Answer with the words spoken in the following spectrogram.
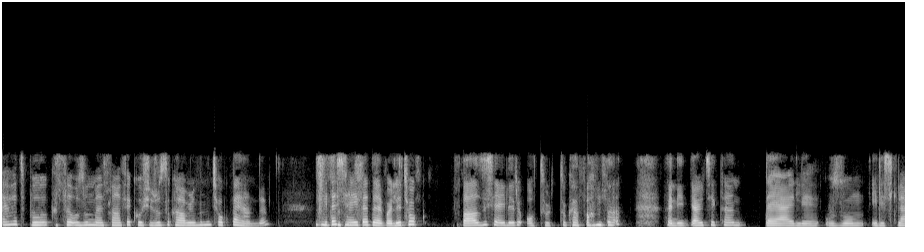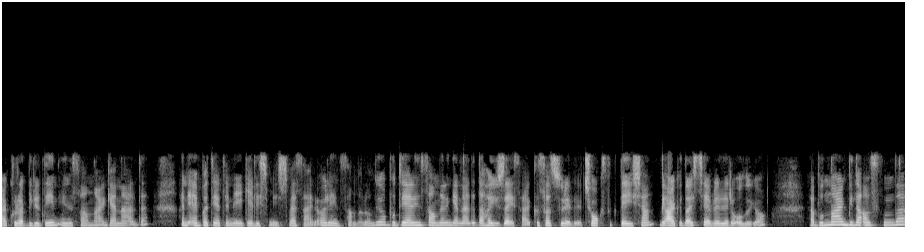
Evet bu kısa uzun mesafe koşucusu kavramını çok beğendim. Bir de şeyde de böyle çok bazı şeyleri oturttu kafamda. Hani gerçekten değerli, uzun ilişkiler kurabildiğin insanlar genelde hani empati yeteneği gelişmiş vesaire öyle insanlar oluyor. Bu diğer insanların genelde daha yüzeysel, kısa süreli, çok sık değişen bir arkadaş çevreleri oluyor. Ya bunlar bile aslında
